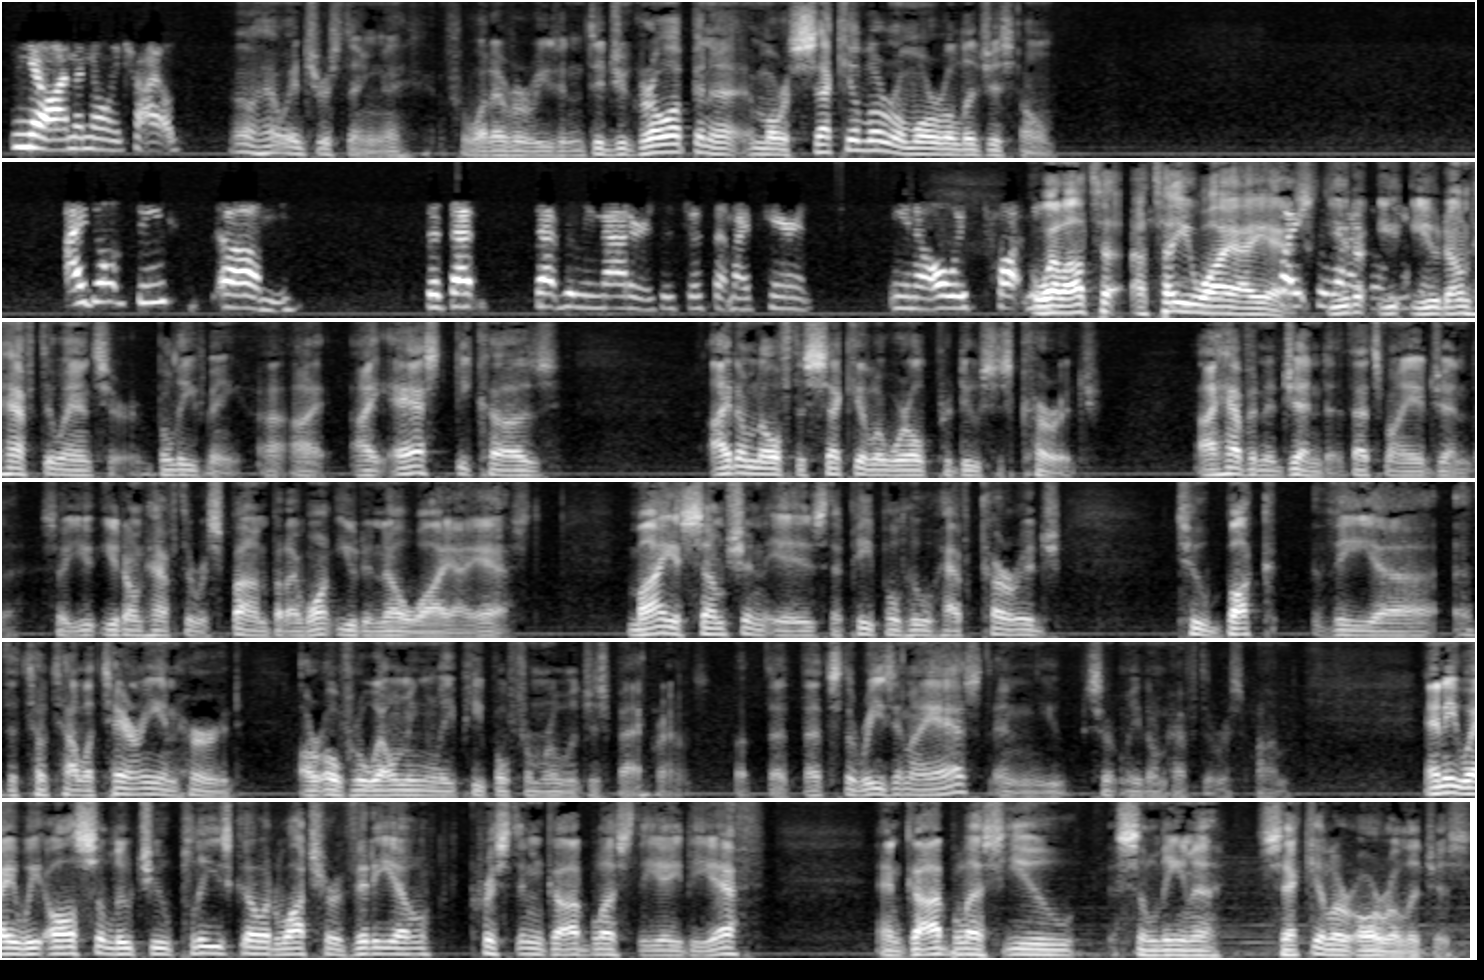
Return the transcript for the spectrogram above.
No, I'm an only child. Oh, how interesting. Uh, for whatever reason, did you grow up in a more secular or more religious home? I don't think um, that that that really matters. It's just that my parents, you know, always taught me. Well, I'll, t- I'll tell you why I asked. You don't, you, you don't have to answer. Believe me. I, I, I asked because I don't know if the secular world produces courage. I have an agenda. That's my agenda. So you, you don't have to respond, but I want you to know why I asked. My assumption is that people who have courage to buck the uh, the totalitarian herd are overwhelmingly people from religious backgrounds. But that, that's the reason I asked, and you certainly don't have to respond. Anyway, we all salute you. Please go and watch her video. Kristen, God bless the ADF. And God bless you, Selina, secular or religious.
